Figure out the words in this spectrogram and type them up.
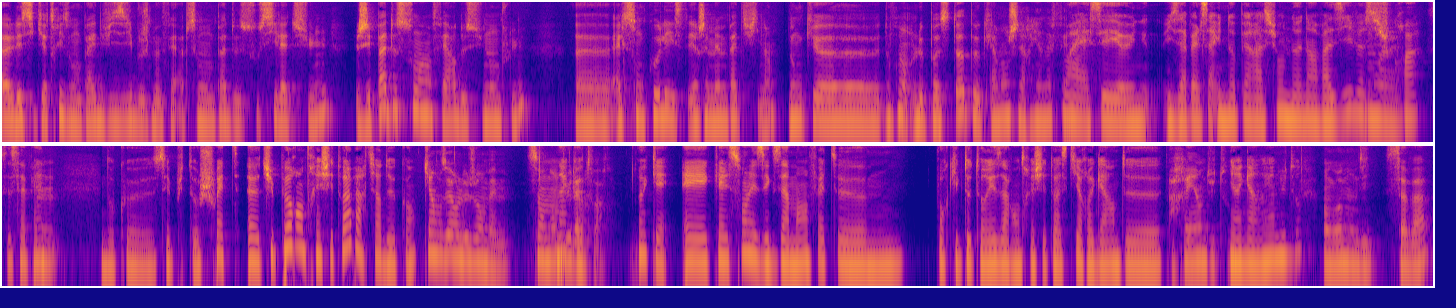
Euh, les cicatrices vont pas être visibles, je me fais absolument pas de soucis là-dessus. J'ai pas de soins à faire dessus non plus. Euh, elles sont collées, c'est-à-dire j'ai même pas de fil. hein. Donc, euh, donc non, le post-op, clairement, je n'ai rien à faire. Ouais, c'est une, ils appellent ça une opération non invasive, je crois, ça s'appelle. Mm. Donc c'est plutôt chouette. Tu peux rentrer chez toi à partir de quand? 15 heures le jour même, c'est en ambulatoire. Ok. Et quels sont les examens en fait pour qu'ils t'autorisent à rentrer chez toi Est-ce qu'ils regardent euh, Rien du tout. Ils regardent rien du tout? En gros, ils m'ont dit ça va?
